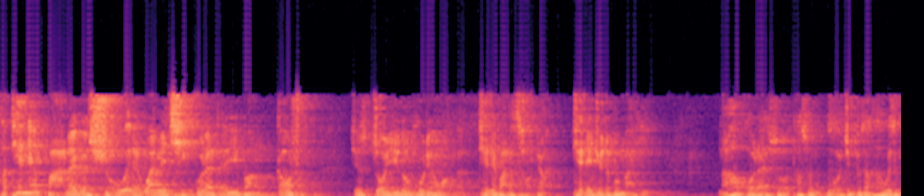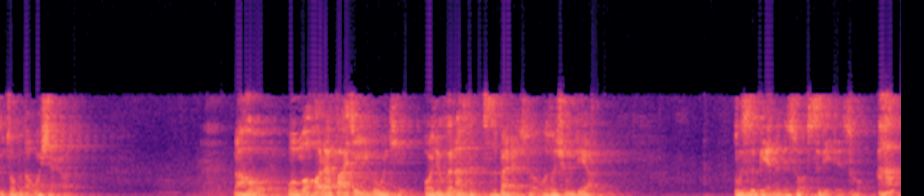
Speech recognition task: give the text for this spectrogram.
他天天把那个所谓的外面请过来的一帮高手，就是做移动互联网的，天天把他炒掉。天天觉得不满意，然后后来说，他说我就不知道他为什么做不到我想要的。然后我们后来发现一个问题，我就跟他很直白的说，我说兄弟啊，不是别人的错，是你的错啊？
